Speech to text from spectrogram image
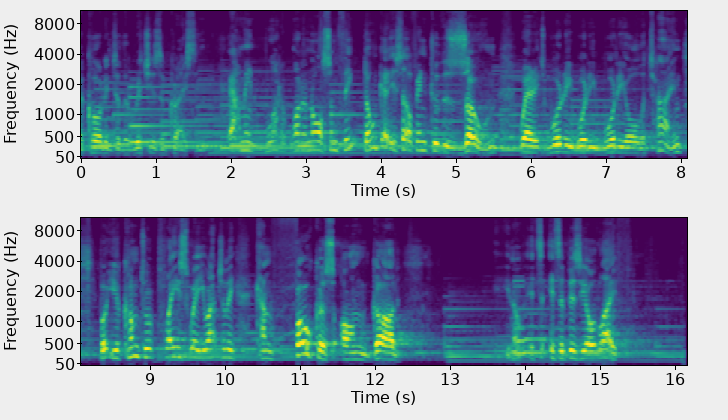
according to the riches of Christ. And, I mean, what, what an awesome thing. Don't get yourself into the zone where it's worry, worry, worry all the time, but you come to a place where you actually can focus on God. You know, it's, it's a busy old life.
